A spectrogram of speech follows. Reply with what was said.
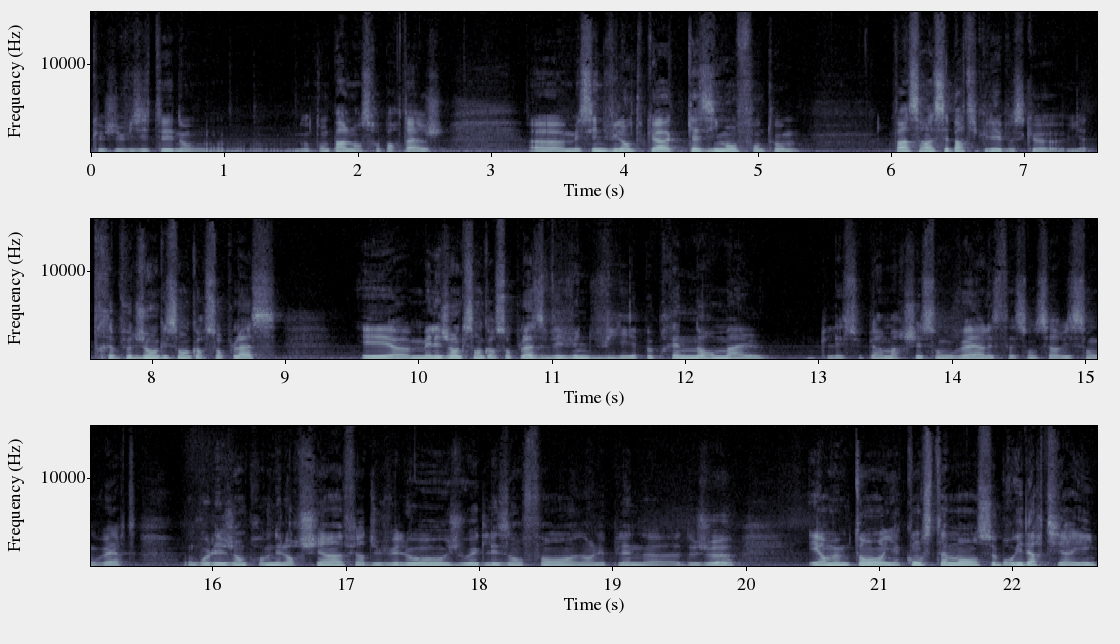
que j'ai visité, dont, on parle dans ce reportage. Euh, mais c'est une ville en tout cas quasiment fantôme. Enfin, c'est assez particulier parce qu'il y a très peu de gens qui sont encore sur place. Mais les gens qui sont encore sur place vivent une vie à peu près normale. Les supermarchés sont ouverts, les stations de service sont ouvertes. On voit les gens promener leurs chiens, faire du vélo, jouer avec les enfants dans les plaines de jeu. Et en même temps, il y a constamment ce bruit d'artillerie.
